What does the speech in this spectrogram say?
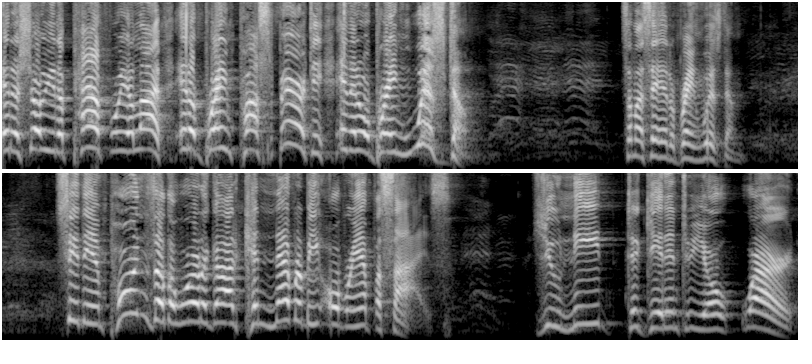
it'll show you the path for your life, it'll bring prosperity, and it'll bring wisdom. Somebody say it'll bring wisdom. See, the importance of the Word of God can never be overemphasized. You need to get into your Word.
